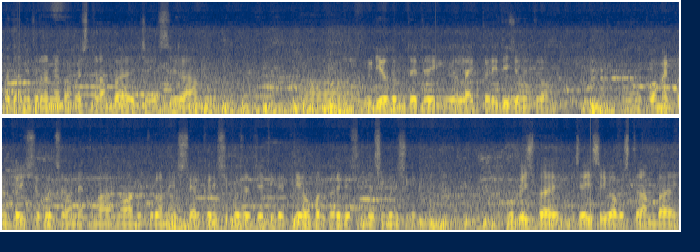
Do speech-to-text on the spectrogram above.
બધા બધા મિત્રોને બાપસ્તરામભાઈ જય શ્રી રામ. વીડિયો ગમતો તે લાઈક કરી દેજો મિત્રો. કોમેન્ટ પણ કરી શકો છો અને તમારા નવા મિત્રોને શેર કરી શકો છો, જેથી કરી તેઓ પણ ઘરે બેસીને દર્શન કરી શકે. મુકેશભાઈ, જય શ્રી બાપસ્તરામભાઈ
